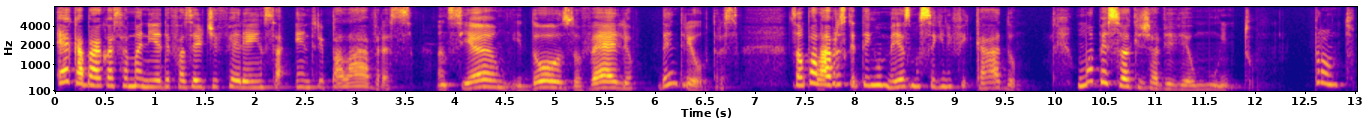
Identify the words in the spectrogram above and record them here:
é acabar com essa mania de fazer diferença entre palavras, ancião, idoso, velho, dentre outras. São palavras que têm o mesmo significado. Uma pessoa que já viveu muito. Pronto.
